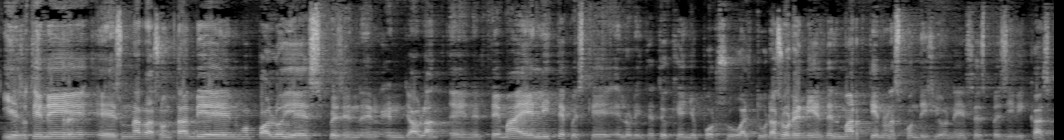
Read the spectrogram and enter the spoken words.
Y eso tiene, es una razón también Juan Pablo y es pues en, en, ya hablan, en el tema élite pues que el oriente antioqueño por su altura sobre el nivel del mar tiene unas condiciones específicas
